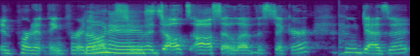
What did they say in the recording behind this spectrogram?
important thing for adults. Bonus. Adults also love the sticker. Who doesn't?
